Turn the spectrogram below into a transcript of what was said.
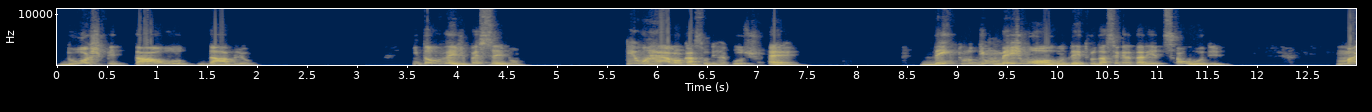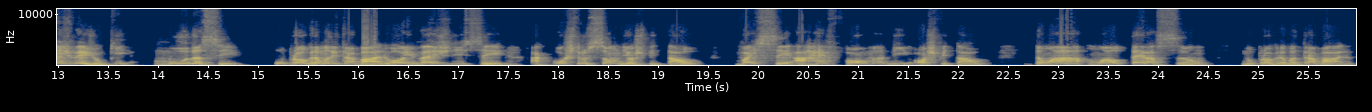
do Hospital W. Então, veja, percebam. É uma realocação de recursos? É. Dentro de um mesmo órgão, dentro da Secretaria de Saúde. Mas vejam que muda-se o programa de trabalho. Ao invés de ser a construção de hospital, vai ser a reforma de hospital. Então há uma alteração no programa de trabalho.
